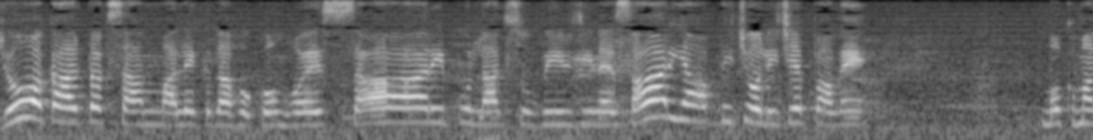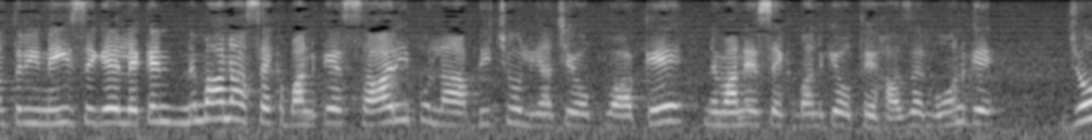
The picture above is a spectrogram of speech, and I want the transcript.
ਜੋ ਅਕਾਲ ਤਖਤ ਸਾਹਿਬ ਮਾਲਿਕ ਦਾ ਹੁਕਮ ਹੋਏ ਸਾਰੀ ਭੁੱਲਾਂ ਸੁਖਬੀਰ ਜੀ ਨੇ ਸਾਰੀਆਂ ਆਪਦੀ ਝੋਲੀ 'ਚ ਭਾਵੇਂ ਮੁੱਖ ਮੰਤਰੀ ਨਹੀਂ ਸੀਗੇ ਲੇਕਿਨ ਨਿਮਾਣਾ ਸਿੱਖ ਬਣ ਕੇ ਸਾਰੀ ਭੁੱਲਾਂ ਆਪਦੀ ਝੋਲੀਆਂ 'ਚ ਉਹ ਪਵਾ ਕੇ ਨਿਮਾਣੇ ਸਿੱਖ ਬਣ ਕੇ ਉੱਥੇ ਹਾਜ਼ਰ ਹੋਣਗੇ। ਜੋ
